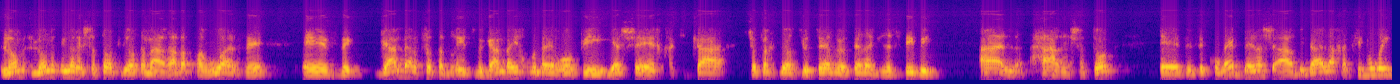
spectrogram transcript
לא, לא נותנים לרשתות להיות המערב הפרוע הזה, אה, וגם בארצות הברית וגם באיחוד האירופי יש אה, חקיקה שהופכת להיות יותר ויותר אגרסיבית על הרשתות, וזה קורה בין השאר בגלל לחץ ציבורי.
